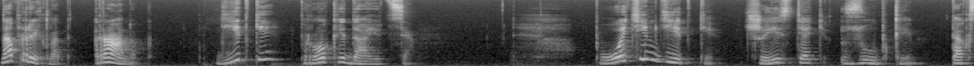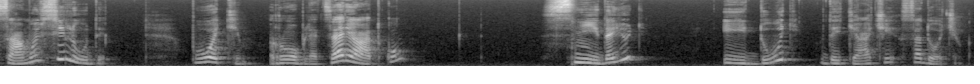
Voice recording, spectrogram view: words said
Наприклад, ранок дітки прокидаються. Потім дітки чистять зубки. Так само і всі люди. Потім роблять зарядку, снідають і йдуть в дитячий садочок.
